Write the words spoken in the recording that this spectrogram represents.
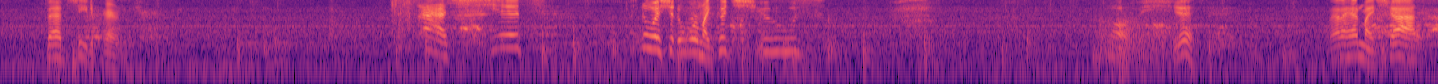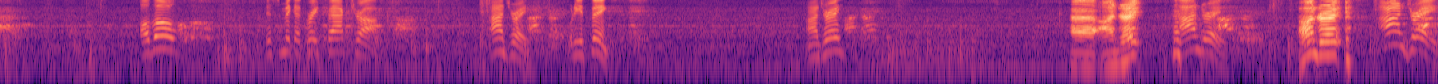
Bad seed, apparently. Ah, shit. I knew I should have worn my good shoes. Oh, shit. Glad I had my shots. Although, this would make a great backdrop. Andre, what do you think? Andre? Uh, Andre? Andre! Andre? Andre!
